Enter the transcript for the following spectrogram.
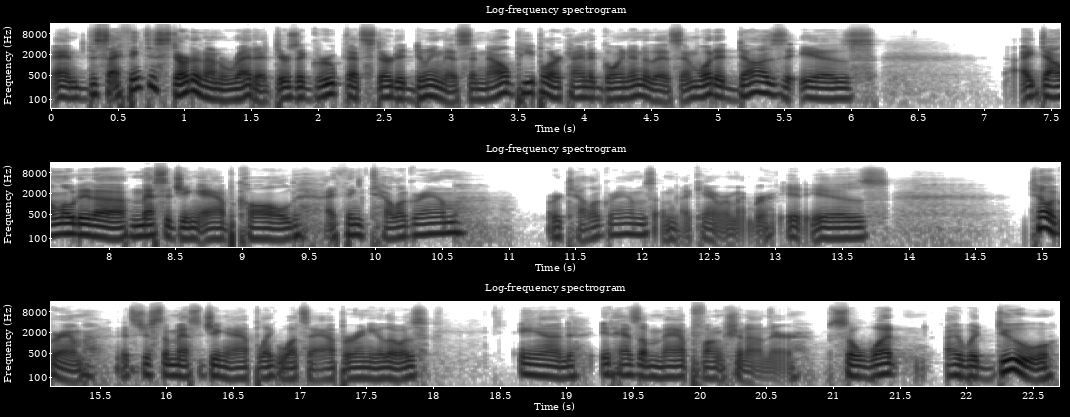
and this I think this started on Reddit. There's a group that started doing this, and now people are kind of going into this. And what it does is, I downloaded a messaging app called I think Telegram or Telegrams. I'm, I can't remember. It is Telegram. It's just a messaging app like WhatsApp or any of those, and it has a map function on there. So what I would do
